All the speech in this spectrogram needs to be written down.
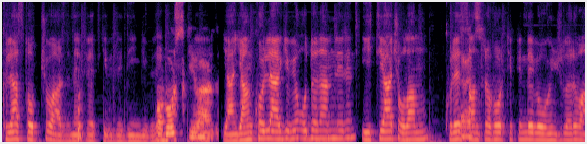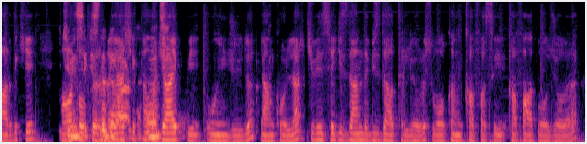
klas topçu vardı Nedved gibi dediğin gibi. Poborski vardı. Yani Yan Koller gibi o dönemlerin ihtiyaç olan kule Evet. santrafor tipinde bir oyuncuları vardı ki 2008'de toplarında de vardı. gerçekten Evet. acayip bir oyuncuydu Yan Koller. 2008'den de biz de hatırlıyoruz. Volkan'ın kafası kafa futbolcu olarak.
